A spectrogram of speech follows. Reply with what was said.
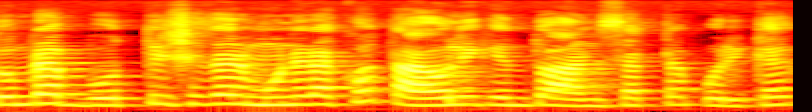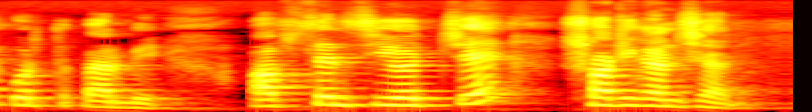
তোমরা বত্রিশ হাজার মনে রাখো, তাহলে কিন্তু আনসারটা পরীক্ষায় করতে পারবে। অপশান সি হচ্ছে সঠিক আনসার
